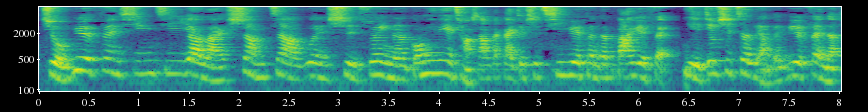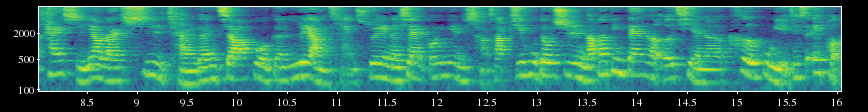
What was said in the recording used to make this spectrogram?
九月份新机要来上架问世，所以呢，供应链厂商大概就是。是七月份跟八月份，也就是这两个月份呢，开始要来试产、跟交货、跟量产。所以呢，现在供应链的厂商几乎都是拿到订单了，而且呢，客户也就是 Apple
